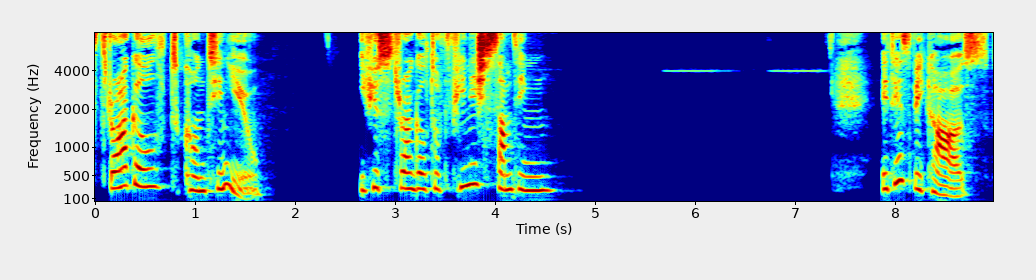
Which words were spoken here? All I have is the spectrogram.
struggle to continue, if you struggle to finish something, it is because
